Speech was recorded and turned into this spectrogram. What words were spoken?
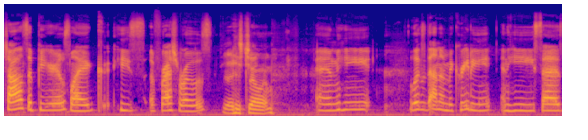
Charles appears like he's a fresh rose, Yeah, he's chilling. and he looks down at McCready and he says,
